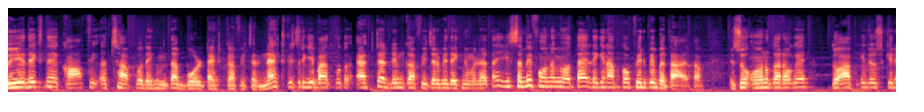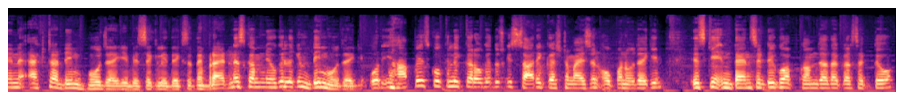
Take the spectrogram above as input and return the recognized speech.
तो ये देखते हैं काफ़ी अच्छा आपको देखने मिलता है बोल्ड टेक्स्ट का फीचर नेक्स्ट फीचर की बात को तो एक्स्ट्रा डिम का फीचर भी देखने मिल जाता है। ये सभी फोनों में होता है, लेकिन आपको फिर भी बताया था। इसको ऑन करोगे तो आपकी जो स्क्रीन है एक्स्ट्रा डिम हो जाएगी बेसिकली देख सकते हैं। ब्राइटनेस कम नहीं होगी, लेकिन डिम हो जाएगी। और यहाँ पे इसको क्लिक करोगे तो उसकी सारी कस्टमाइजेशन ओपन हो जाएगी। इसकी इंटेंसिटी को आप कम ज़्यादा कर सकते हो,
